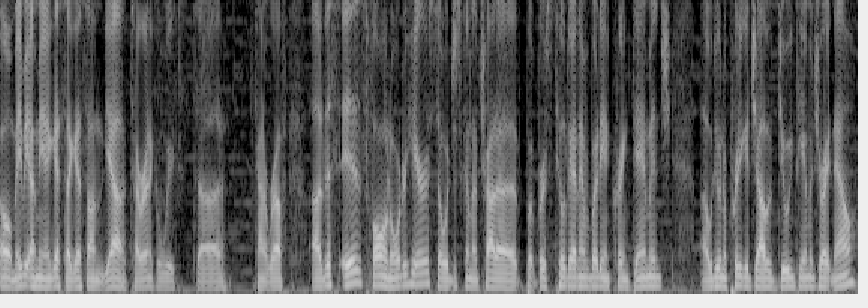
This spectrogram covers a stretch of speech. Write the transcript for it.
Oh, maybe. I mean, I guess. I guess on yeah, Tyrannical weeks. Uh, kind of rough. Uh, this is Fallen Order here, so we're just gonna try to put versatility on everybody and crank damage. Uh, we're doing a pretty good job of doing damage right now.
